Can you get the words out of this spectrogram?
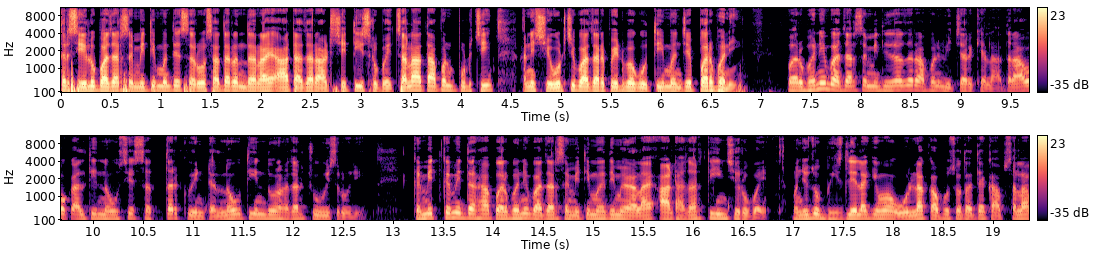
तर सेलू बाजार समितीमध्ये सर्वसाधारण दर आहे आठ हजार आठशे तीस रुपये. चला आता आपण पुढची आणि शेवटची बाजारपेठ बघू ती म्हणजे परभणी. परभणी बाजार समितीचा जर आपण विचार केला तर आवक नऊशे सत्तर क्विंटल नऊ तीन दोन हजार चोवीस रोजी. कमीत कमी दर हा परभणी बाजार समितीमध्ये मिळाला आहे आठ हजार तीनशे रुपये. म्हणजे जो भिजलेला किंवा ओला कापूस होता त्या कापसाला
